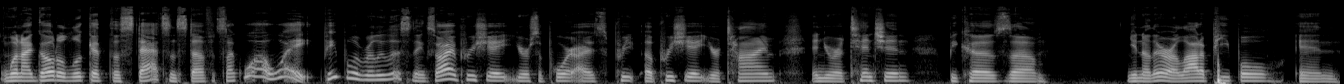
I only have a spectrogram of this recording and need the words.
when I go to look at the stats and stuff, it's like, whoa, wait, people are really listening. So I appreciate your support. I appreciate your time and your attention because um, you know, there are a lot of people and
